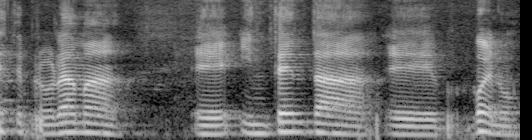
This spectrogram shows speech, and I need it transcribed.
Este programa eh, intenta, eh, bueno,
